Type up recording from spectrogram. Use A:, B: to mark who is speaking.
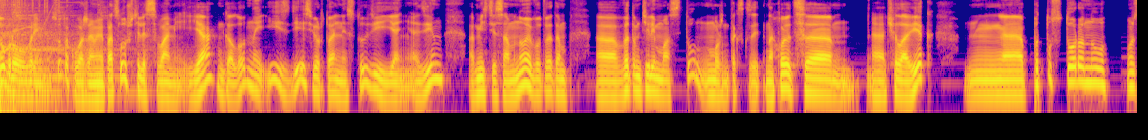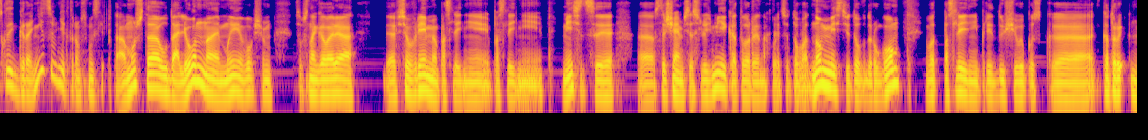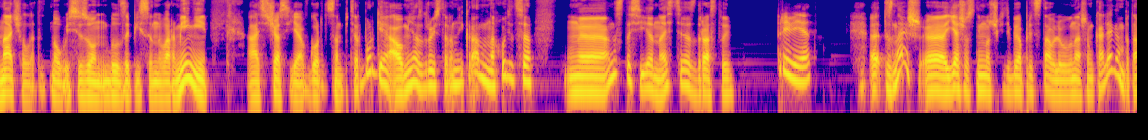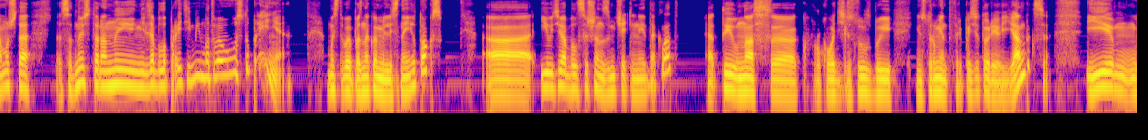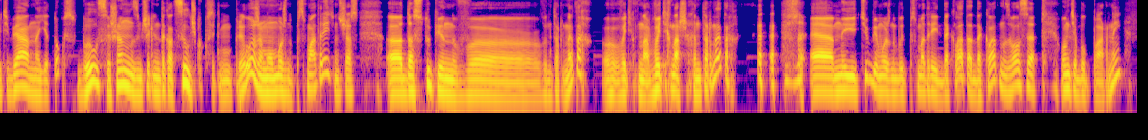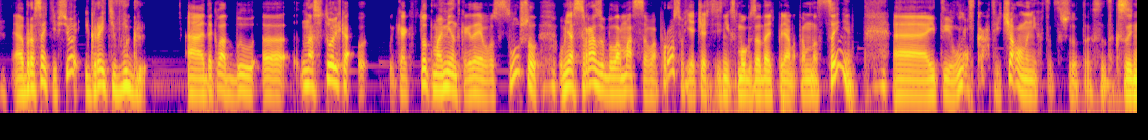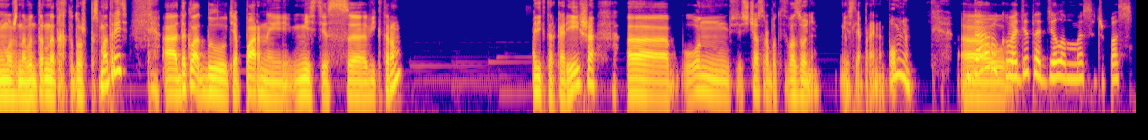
A: Доброго времени суток, уважаемые подслушатели, с вами я, Голодный, и здесь, в виртуальной студии, я не один, а вместе со мной вот в этом, а, в этом телемосту, можно так сказать, находится а, человек а, по ту сторону, можно сказать, границы в некотором смысле, потому что удаленно мы, в общем, собственно говоря, все время, последние, последние месяцы э, встречаемся с людьми, которые находятся то в одном месте, то в другом. Вот последний предыдущий выпуск, э, который начал этот новый сезон, был записан в Армении, а сейчас я в городе Санкт-Петербурге, а у меня с другой стороны экрана находится э, Анастасия. Настя, здравствуй.
B: Привет.
A: Э, ты знаешь, э, я сейчас немножечко тебя представлю нашим коллегам, потому что, с одной стороны, нельзя было пройти мимо твоего выступления. Мы с тобой познакомились на ETOX, а, и у тебя был совершенно замечательный доклад, ты у нас э, руководитель службы инструментов репозитория Яндекса, и у тебя на Etox был совершенно замечательный доклад. Ссылочку, кстати, мы приложим, его можно посмотреть. Он сейчас э, доступен в, в интернетах, в этих, в этих наших интернетах. Э, на YouTube можно будет посмотреть доклад, а доклад назывался, он у тебя был парный, «Бросайте все, играйте в игры». А доклад был настолько как в тот момент, когда я его слушал, у меня сразу была масса вопросов, я часть из них смог задать прямо там на сцене, э, и ты ловко отвечал на них, что-то, кстати, можно в интернетах это тоже посмотреть. А доклад был у тебя парный вместе с э, Виктором, Виктор Корейша, э, он сейчас работает в Озоне, если я правильно помню.
B: Да, руководит отделом Message Bus.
